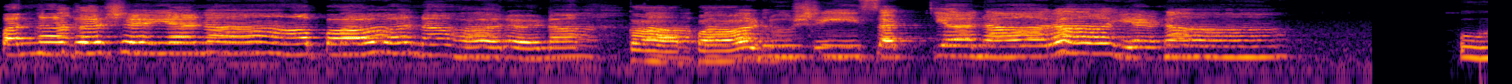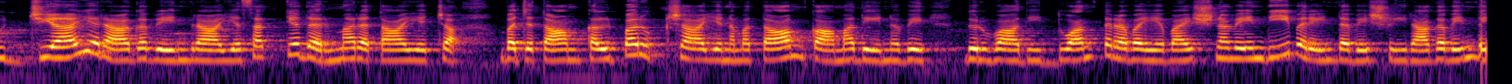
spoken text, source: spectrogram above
పన్నగశయన పవనహరణ. కాపాడు శ్రీ సత్యనారాయణ. पूज्याय राघवेन्द्राय सत्यधर्मरताय च भजतां कल्पवृक्षाय नमतां कामधेनवे दुर्वादिद्वान्तरवये वैष्णवेन्दीवरेन्दवे श्रीराघवेन्द्र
